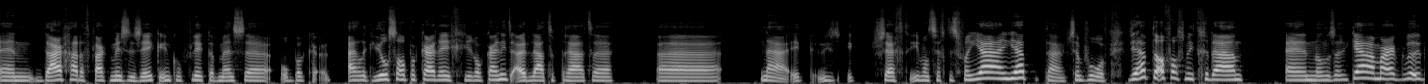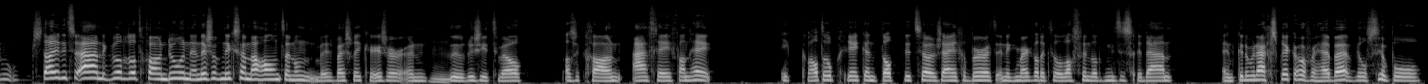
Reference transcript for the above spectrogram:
en daar gaat het vaak mis, zeker in conflict, dat mensen op elkaar, eigenlijk heel snel op elkaar reageren, elkaar niet uit laten praten. Uh, nou, ik, ik zeg, iemand zegt dus van ja, je hebt, nou, zeg bijvoorbeeld, je hebt de afwas niet gedaan. En dan zeg ik, ja, maar ik wil, stel je niet zo aan, ik wilde dat gewoon doen en er is ook niks aan de hand. En dan bij spreken is er een hmm. ruzie. Terwijl als ik gewoon aangeef van, hé, hey, ik had erop gerekend dat dit zou zijn gebeurd en ik merk dat ik het last vind dat het niet is gedaan. En kunnen we daar gesprek over hebben? Heel simpel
